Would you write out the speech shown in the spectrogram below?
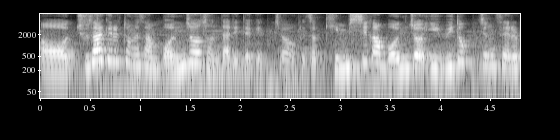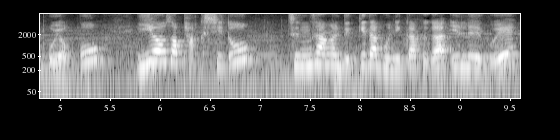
어, 주사기를 통해서 먼저 전달이 되겠죠. 그래서 김 씨가 먼저 이 위독 증세를 보였고 이어서 박 씨도 증상을 느끼다 보니까 그가 119에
